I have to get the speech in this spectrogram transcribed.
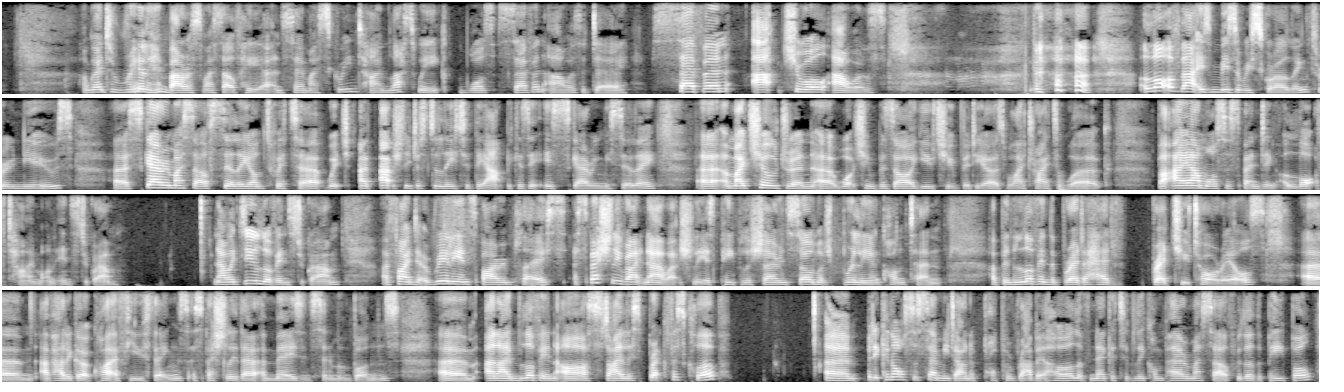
I'm going to really embarrass myself here and say my screen time last week was seven hours a day. Seven actual hours. a lot of that is misery scrolling through news, uh, scaring myself silly on Twitter, which I've actually just deleted the app because it is scaring me silly, uh, and my children uh, watching bizarre YouTube videos while I try to work. But I am also spending a lot of time on Instagram. Now, I do love Instagram. I find it a really inspiring place, especially right now, actually, as people are sharing so much brilliant content. I've been loving the bread ahead bread tutorials. Um, I've had a go at quite a few things, especially their amazing cinnamon buns. Um, and I'm loving our stylist breakfast club. Um, but it can also send me down a proper rabbit hole of negatively comparing myself with other people,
